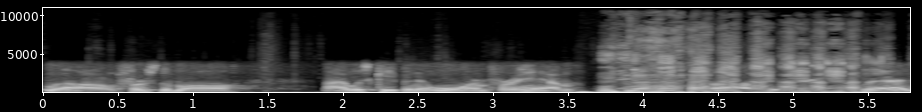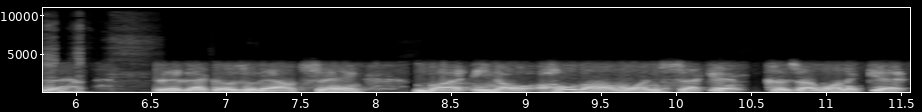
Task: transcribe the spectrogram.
Well, first of all, I was keeping it warm for him. uh, that goes without saying. But, you know, hold on one second because I want to get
